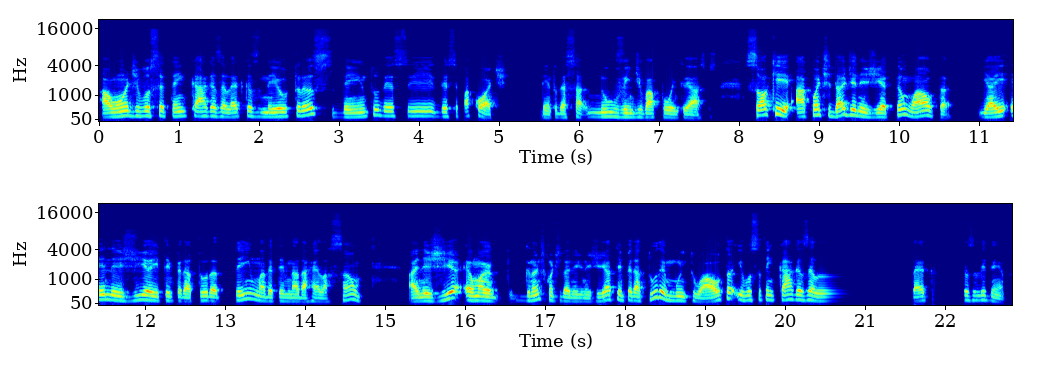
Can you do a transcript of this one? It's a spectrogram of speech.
aonde você tem cargas elétricas neutras dentro desse, desse pacote, dentro dessa nuvem de vapor, entre aspas. Só que a quantidade de energia é tão alta, e aí energia e temperatura têm uma determinada relação. A energia é uma grande quantidade de energia, a temperatura é muito alta e você tem cargas elétricas ali dentro.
